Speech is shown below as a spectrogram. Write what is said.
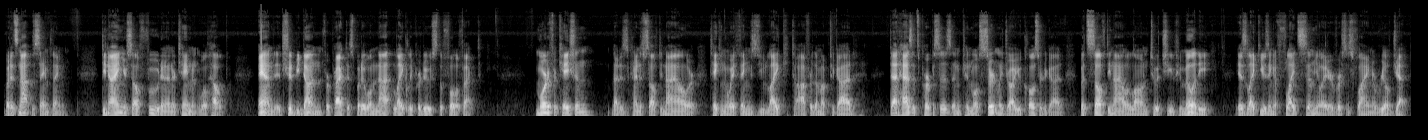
but it's not the same thing. Denying yourself food and entertainment will help, and it should be done for practice, but it will not likely produce the full effect. Mortification, that is a kind of self denial or taking away things you like to offer them up to God, that has its purposes and can most certainly draw you closer to God, but self denial alone to achieve humility is like using a flight simulator versus flying a real jet.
